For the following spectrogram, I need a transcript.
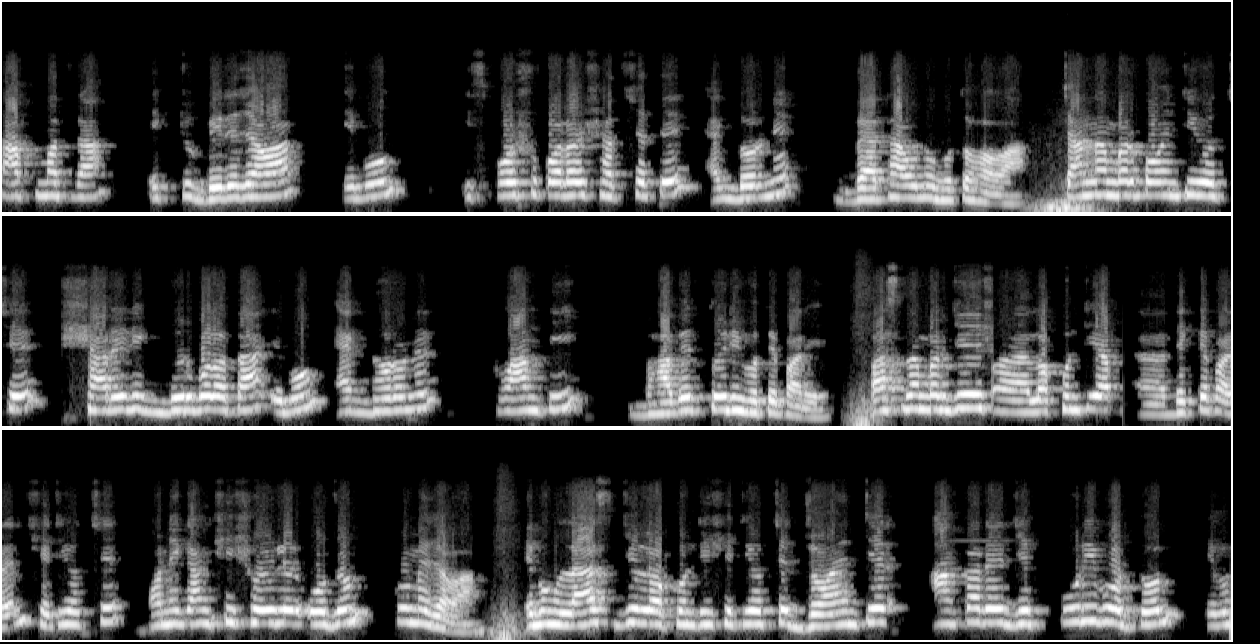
তাপমাত্রা একটু বেড়ে যাওয়া এবং স্পর্শ করার সাথে সাথে এক ধরনের ব্যথা অনুভূত হওয়া। চার নাম্বার পয়েন্টটি হচ্ছে শারীরিক দুর্বলতা এবং এক ধরনের ক্লান্তি ভাবের তৈরি হতে পারে। পাঁচ নাম্বার যে লক্ষণটি দেখতে পারেন সেটি হচ্ছে অনেকাংশে শরীরের ওজন কমে যাওয়া এবং লাস্ট যে লক্ষণটি সেটি হচ্ছে জয়েন্টের আকারের যে পরিবর্তন এবং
